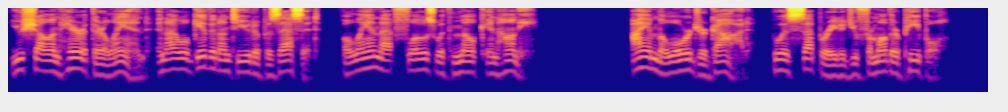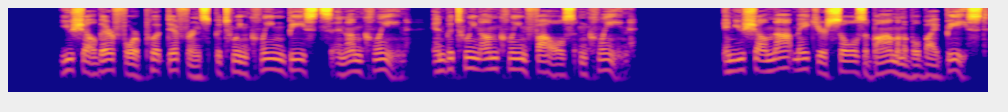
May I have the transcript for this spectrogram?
You shall inherit their land, and I will give it unto you to possess it, a land that flows with milk and honey. I am the Lord your God, who has separated you from other people you shall therefore put difference between clean beasts and unclean, and between unclean fowls and clean. And you shall not make your souls abominable by beast,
